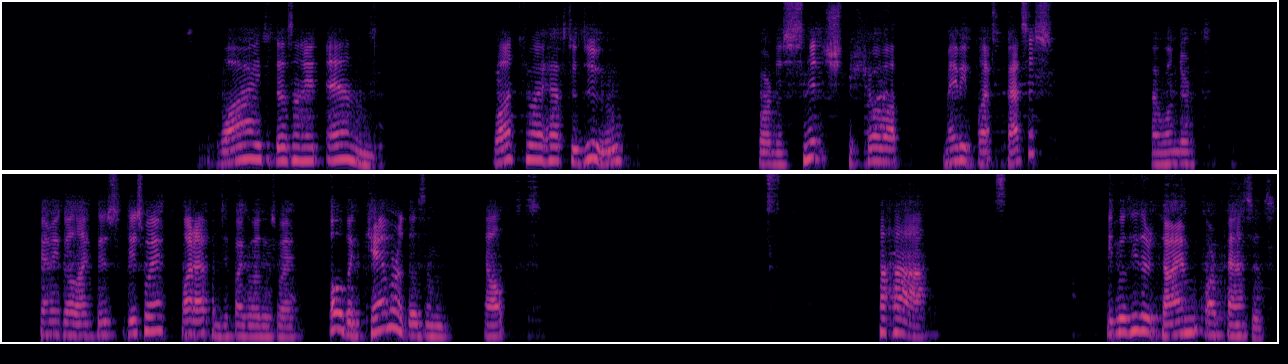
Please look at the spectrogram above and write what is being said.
Why doesn't it end? What do I have to do for the snitch to show up? Maybe passes? I wonder. Can we go like this this way? What happens if I go this way? Oh, the camera doesn't help. Haha. It was either time or passes.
